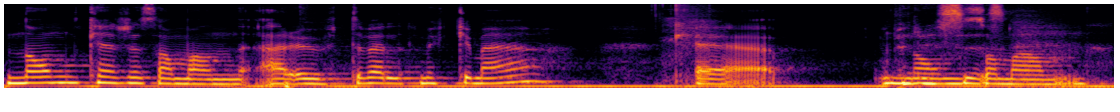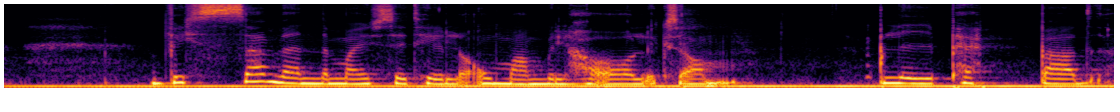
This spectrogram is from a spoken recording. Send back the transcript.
någon kanske som man är ute väldigt mycket med. Eh, någon som man... Vissa vänder man ju sig till om man vill ha liksom bli peppad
